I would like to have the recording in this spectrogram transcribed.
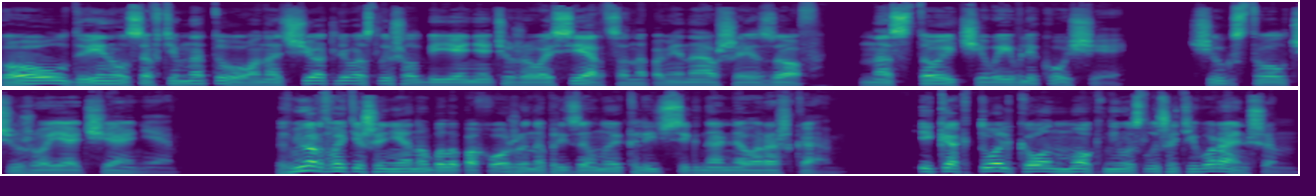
Коул двинулся в темноту. Он отчетливо слышал биение чужого сердца, напоминавшее зов, настойчивый и влекущий. Чувствовал чужое отчаяние. В мертвой тишине оно было похоже на призывной клич сигнального рожка. И как только он мог не услышать его раньше.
